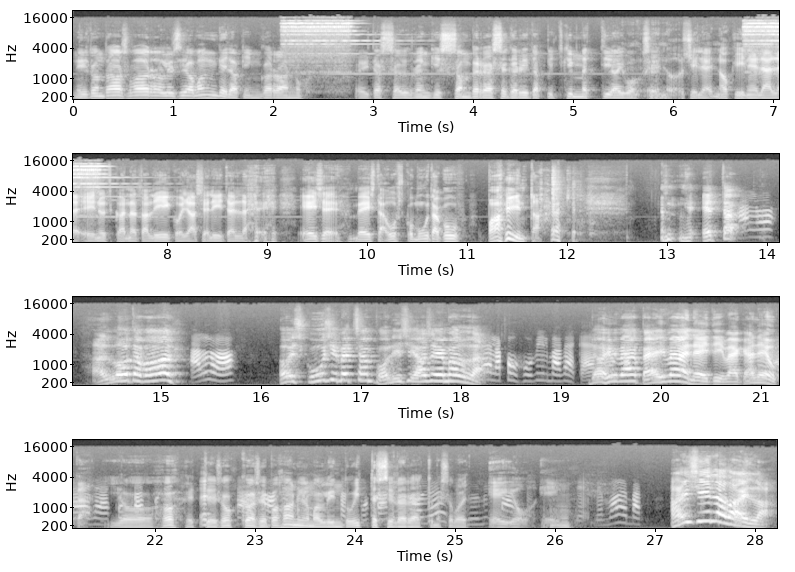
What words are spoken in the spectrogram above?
Niitä on taas vaarallisia vankejakin karannut. Ei tässä yhden kissan perässä keritä pitkin mettiä juokseen. No sille Nokinelälle ei nyt kannata liikoja selitellä. Ei se meistä usko muuta kuin pahinta. Että... Hallota vaan! Hallo, Ois Kuusimetsän poliisiasemalla. täällä puhuu Vilma Väkä. No hyvää päivää, neiti Väkäleuka. Joho, ettei se olekaan se pahan ilman lintu itse siellä rääkkimässä vai? Ei oo, ei. Molemmat Ai sillä lailla,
